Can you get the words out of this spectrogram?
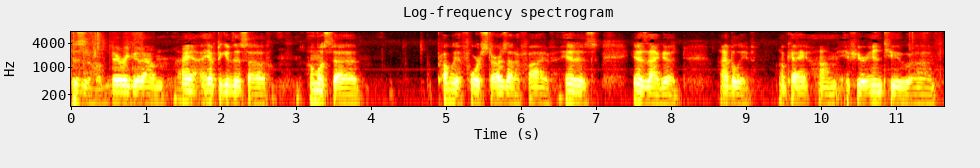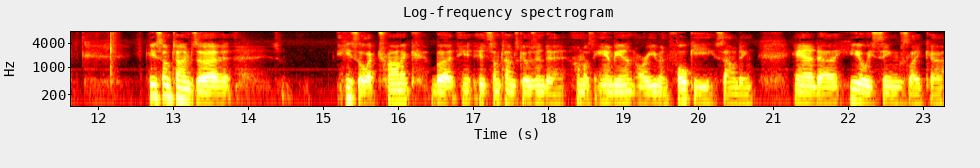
this is a very good album. I, I have to give this a almost a probably a four stars out of five. It is it is that good, I believe. Okay, um, if you're into, uh, he sometimes uh, he's electronic, but it, sometimes goes into almost ambient or even folky sounding. And uh, he always sings like uh,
